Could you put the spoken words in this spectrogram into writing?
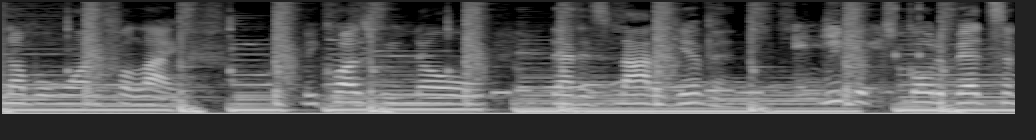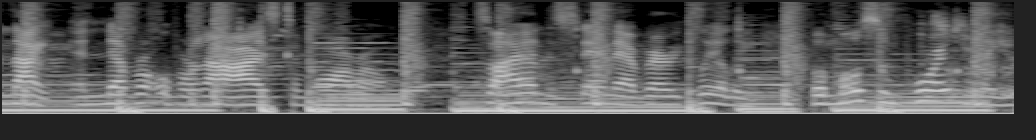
number one, for life. Because we know that it's not a given. We could go to bed tonight and never open our eyes tomorrow. So I understand that very clearly. But most importantly,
